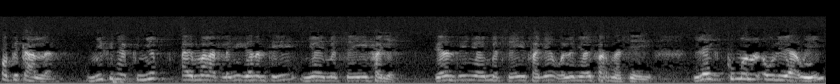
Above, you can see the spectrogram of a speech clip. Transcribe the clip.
hôpital la ñi fi nekk ñëpp ay malade lañu yonent yi ñooy médecin yi faje yonent yi ñooy médecin yi faje wala ñooy pharmacien yi léegi ku mënul awliya yi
